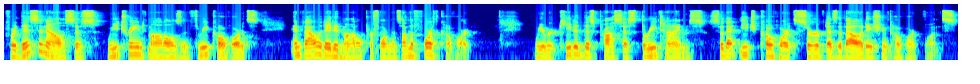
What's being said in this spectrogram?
For this analysis, we trained models in three cohorts and validated model performance on the fourth cohort. We repeated this process three times so that each cohort served as the validation cohort once.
